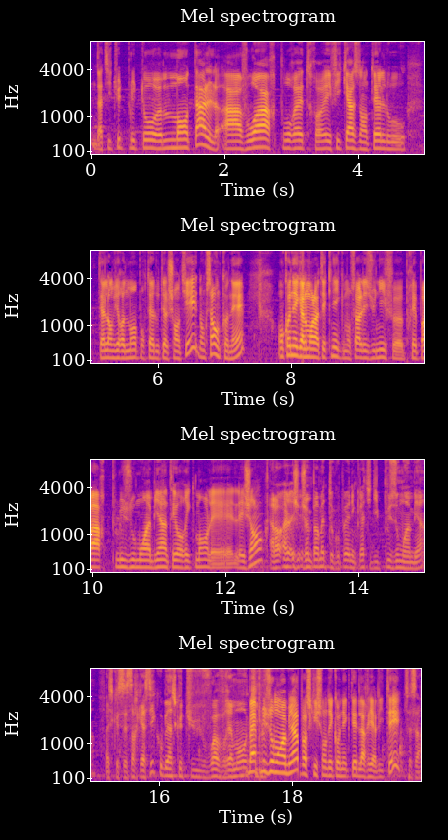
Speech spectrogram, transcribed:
d'attitude plutôt euh, mentale à avoir pour être efficace dans tel ou tel environnement pour tel ou tel chantier. Donc ça, on connaît. On connaît également la technique. Bon, ça, les UNIF euh, préparent plus ou moins bien théoriquement les, les gens. Alors, euh, je, je me permets de te couper, Nicolas, tu dis plus ou moins bien. Est-ce que c'est sarcastique ou bien est-ce que tu vois vraiment. Ben, plus ou moins bien parce qu'ils sont déconnectés de la réalité. C'est ça.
